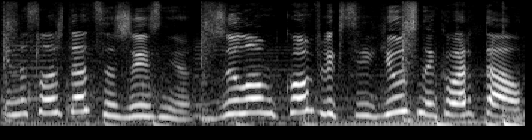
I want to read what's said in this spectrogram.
и наслаждаться жизнью в жилом комплексе «Южный квартал».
